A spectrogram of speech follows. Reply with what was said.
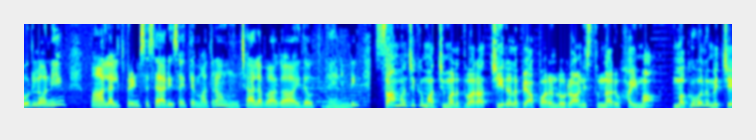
ఊర్లోని మా లలిత్ ప్రింట్స్ శారీస్ అయితే మాత్రం చాలా బాగా ఇదవుతున్నాయండి. సామాజిక మాధ్యమాల ద్వారా చీరల వ్యాపారంలో రాణిస్తున్నారు హైమా. మగువలు మెచ్చే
